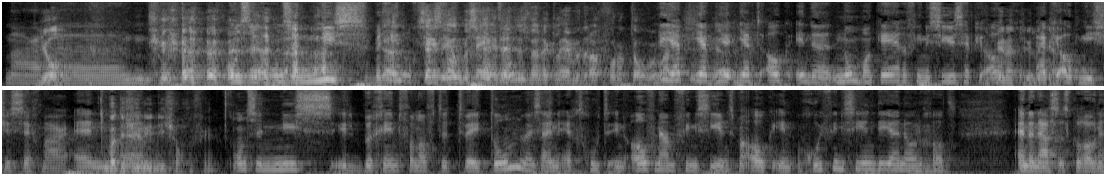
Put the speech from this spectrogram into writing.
Maar ehm, onze, onze niche begint ongeveer zeg ze heel bescheiden, het is wel een klein bedrag voor oktober. Maar... Je hebt, je, hebt, Ja. je, je hebt ook in de non-bankaire financiers heb je, Heb ook, heb ja. je ook niches, zeg maar. En, Wat is ehm, jullie niche ongeveer? Onze niche begint vanaf de 2 ton. Wij zijn echt goed in overnamefinancierings, maar ook in groeifinanciering die jij nodig Mhm. had. En daarnaast het corona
